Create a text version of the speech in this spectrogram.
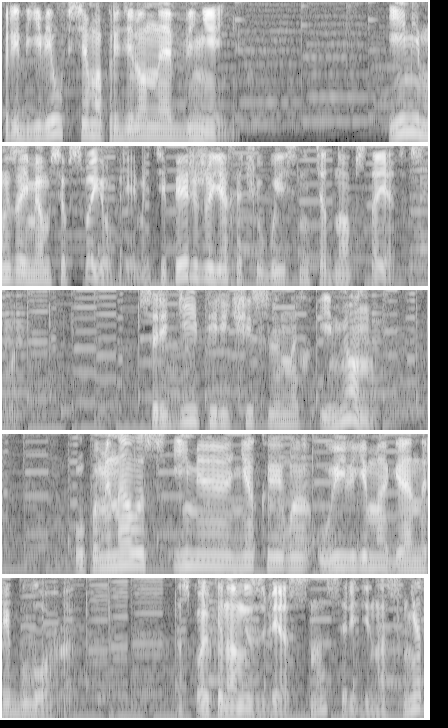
предъявил всем определенные обвинения. Ими мы займемся в свое время. Теперь же я хочу выяснить одно обстоятельство. Среди перечисленных имен упоминалось имя некоего Уильяма Генри Блора – Насколько нам известно, среди нас нет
